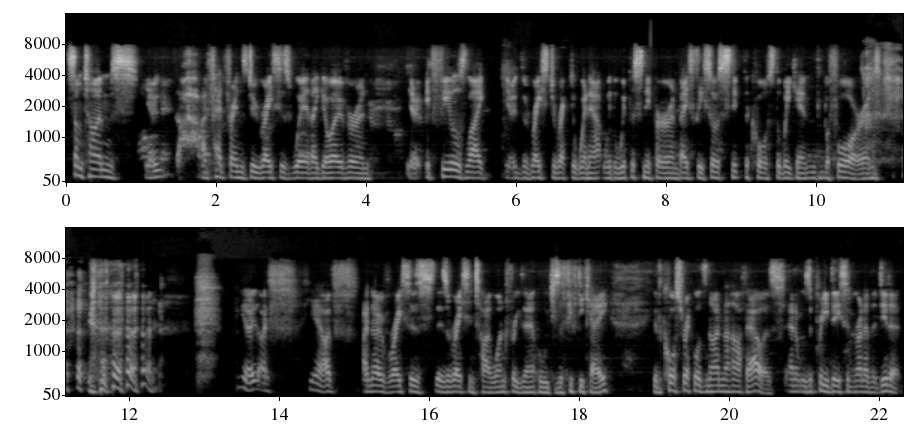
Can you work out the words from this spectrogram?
Sometimes, you know, I've had friends do races where they go over and you know, it feels like you know the race director went out with a whippersnipper and basically sort of snipped the course the weekend before, and you know, I've yeah, I've I know of races. There's a race in Taiwan, for example, which is a 50k. The course record's nine and a half hours, and it was a pretty decent runner that did it.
